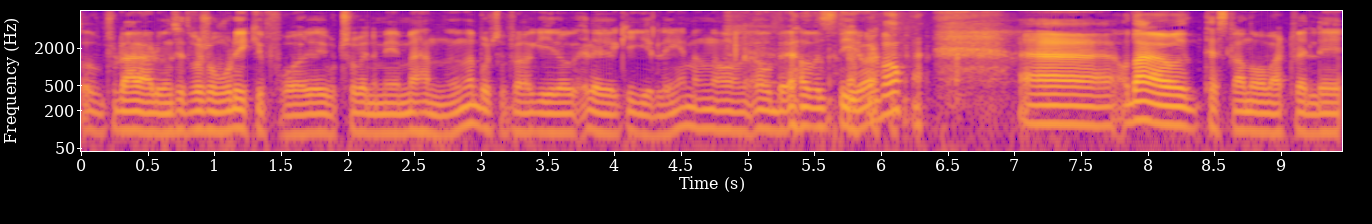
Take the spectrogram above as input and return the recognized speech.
Så, for der er det jo en situasjon hvor du ikke får gjort så veldig mye med hendene, bortsett fra gir og, Eller ikke gir lenger, men å, styre, i hvert fall. eh, og der har jo Tesla nå vært veldig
